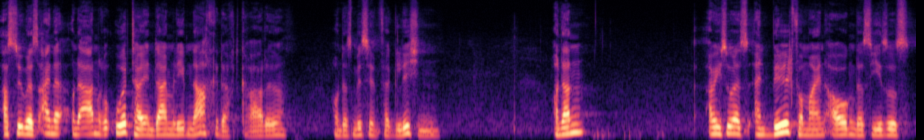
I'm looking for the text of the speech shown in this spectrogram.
hast du über das eine oder andere Urteil in deinem Leben nachgedacht gerade und das ein bisschen verglichen. Und dann habe ich so ein Bild vor meinen Augen, dass Jesus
